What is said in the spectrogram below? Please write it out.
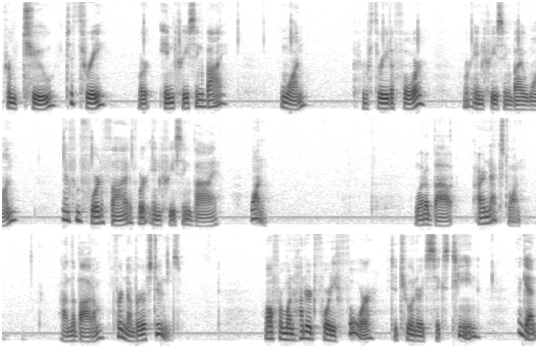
From 2 to 3, we're increasing by 1. From 3 to 4, we're increasing by 1. And from 4 to 5, we're increasing by 1. What about our next one? On the bottom for number of students. Well, from 144 to 216, again,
